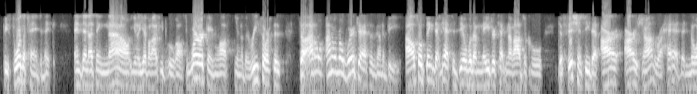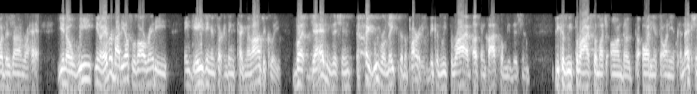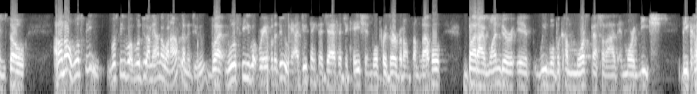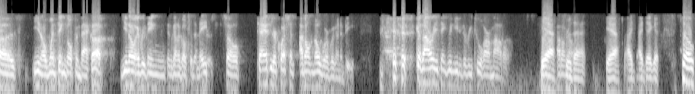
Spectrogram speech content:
before the pandemic. And then I think now, you know, you have a lot of people who lost work and lost, you know, their resources. So I don't, I don't know where jazz is going to be. I also think that we have to deal with a major technological deficiency that our, our genre had that no other genre had. You know, we, you know, everybody else was already engaging in certain things technologically. But jazz musicians, like we relate to the party because we thrive, us and classical musicians, because we thrive so much on the, the audience to audience connection. So I don't know. We'll see. We'll see what we'll do. I mean, I know what I'm going to do, but we'll see what we're able to do. I mean, I do think that jazz education will preserve it on some level, but I wonder if we will become more specialized and more niche because, you know, when things open back up, you know, everything is going to go to the majors. So to answer your question, I don't know where we're going to be because I already think we needed to retool our model. Yeah, I don't through that. Yeah, I, I dig it. So,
